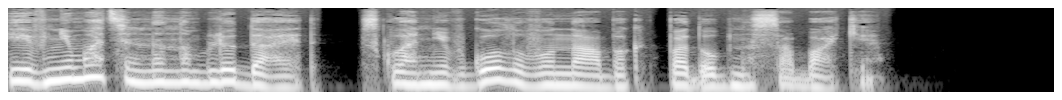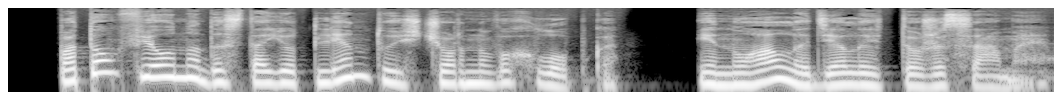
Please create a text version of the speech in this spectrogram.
и внимательно наблюдает, склонив голову на бок, подобно собаке. Потом Фиона достает ленту из черного хлопка, и Нуалла делает то же самое.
